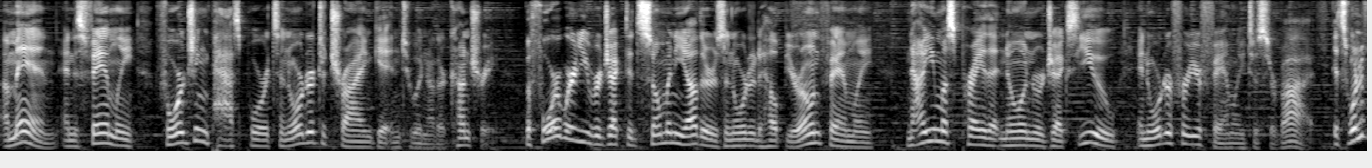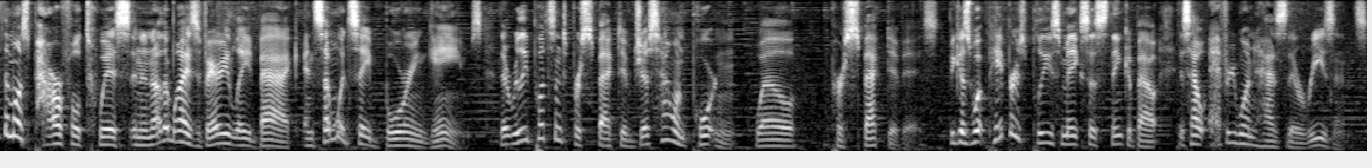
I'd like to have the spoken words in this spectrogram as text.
a man and his family forging passports in order to try and get into another country. Before, where you rejected so many others in order to help your own family, now you must pray that no one rejects you in order for your family to survive. It's one of the most powerful twists in an otherwise very laid back and some would say boring games that really puts into perspective just how important, well, perspective is. Because what Papers, Please makes us think about is how everyone has their reasons.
